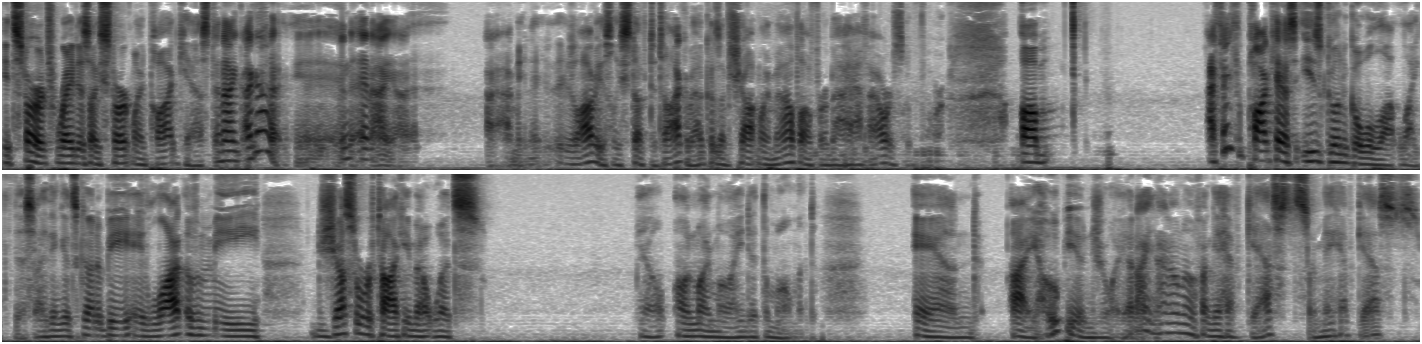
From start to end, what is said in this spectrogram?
it starts right as I start my podcast, and I, I got it, and and I. I mean, there's obviously stuff to talk about because I've shot my mouth off for about half hour so far. Um, I think the podcast is going to go a lot like this. I think it's going to be a lot of me just sort of talking about what's you know on my mind at the moment, and I hope you enjoy it. I, I don't know if I'm going to have guests. I may have guests,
